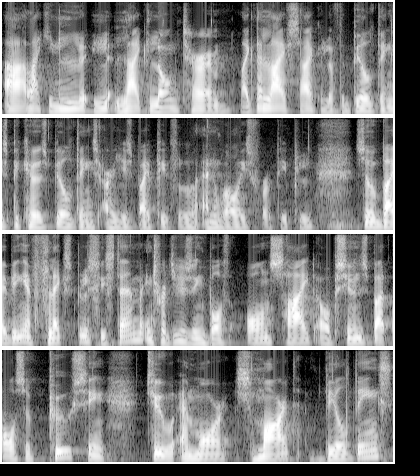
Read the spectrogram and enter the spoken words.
Uh, like in like long term, like the life cycle of the buildings, because buildings are used by people and well is for people. So by being a flexible system, introducing both on-site options, but also pushing to a more smart buildings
